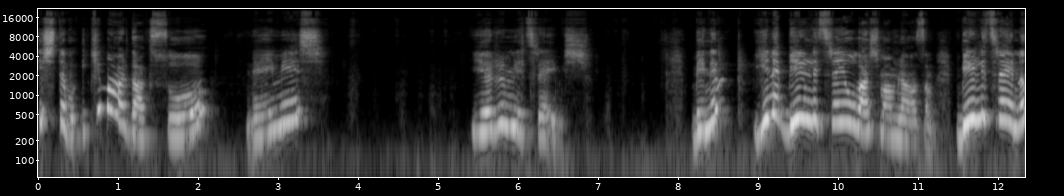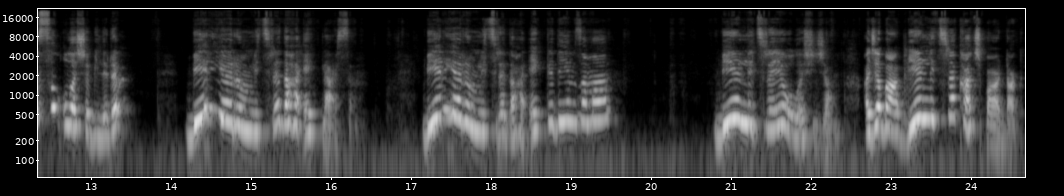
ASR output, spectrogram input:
İşte bu 2 bardak su neymiş? Yarım litreymiş. Benim yine 1 litreye ulaşmam lazım. 1 litreye nasıl ulaşabilirim? Bir yarım litre daha eklersem. Bir yarım litre daha eklediğim zaman 1 litreye ulaşacağım. Acaba 1 litre kaç bardak?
